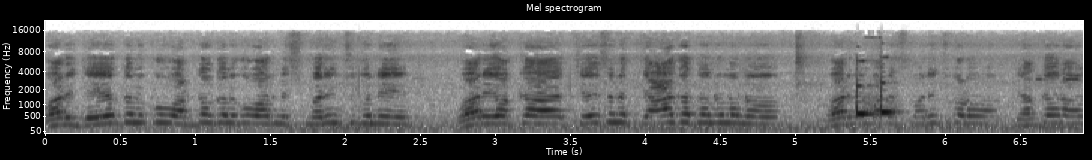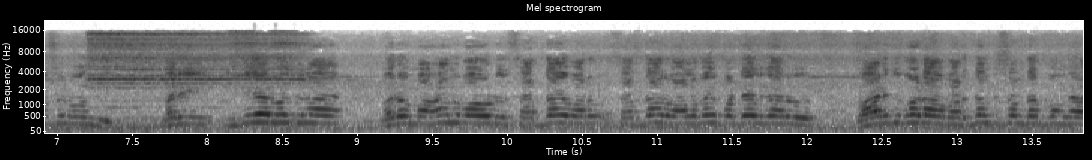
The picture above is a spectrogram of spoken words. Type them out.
వారి జయంతులకు వర్ధంతులకు వారిని స్మరించుకుని వారి యొక్క చేసిన త్యాగదనులను వారిని మనం స్మరించుకోవడం ఎంతైనా అవసరం ఉంది. మరి ఇదే రోజున మరో మహానుభావుడు సర్దార్ వర- సర్దార్ వల్లభాయ్ పటేల్ గారు వారిది కూడా వర్ధంతి సందర్భంగా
